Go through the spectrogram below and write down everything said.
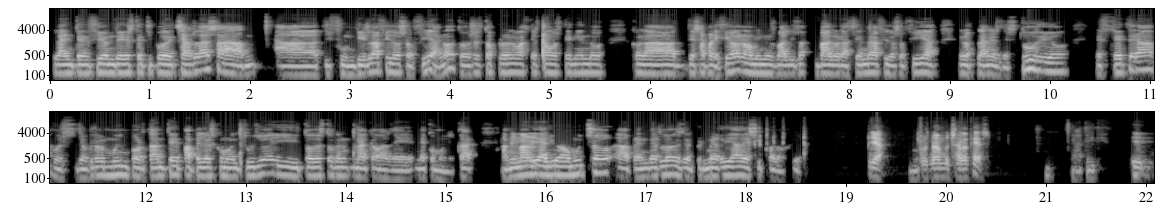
la intención de este tipo de charlas a, difundir la filosofía, ¿no? Todos estos problemas que estamos teniendo con la desaparición o valoración de la filosofía en los planes de estudio, etcétera, pues yo creo que es muy importante papeles como el tuyo y todo esto que me acabas de, comunicar. A mí me habría ayudado mucho a aprenderlo desde el primer día de psicología. Ya, pues nada, muchas gracias. A ti. Y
